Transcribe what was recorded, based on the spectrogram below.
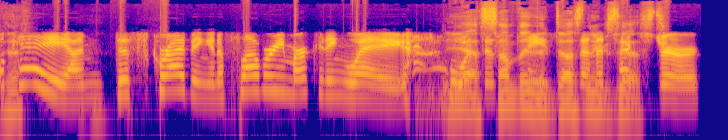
okay i'm describing in a flowery marketing way what Yeah, this something that doesn't exist. texture.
